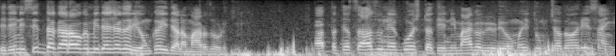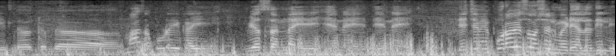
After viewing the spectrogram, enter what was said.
ते त्यांनी सिद्ध करावं का मी त्याच्या घरी येऊन काही त्याला मारजोड केली. आता त्याचं अजून एक गोष्ट त्यांनी मागं व्हिडिओमध्ये तुमच्याद्वारे सांगितलं की माझा कुठंही काही व्यसन नाही हे नाही ते नाही. त्याचे मी पुरावे सोशल मीडियाला दिले.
